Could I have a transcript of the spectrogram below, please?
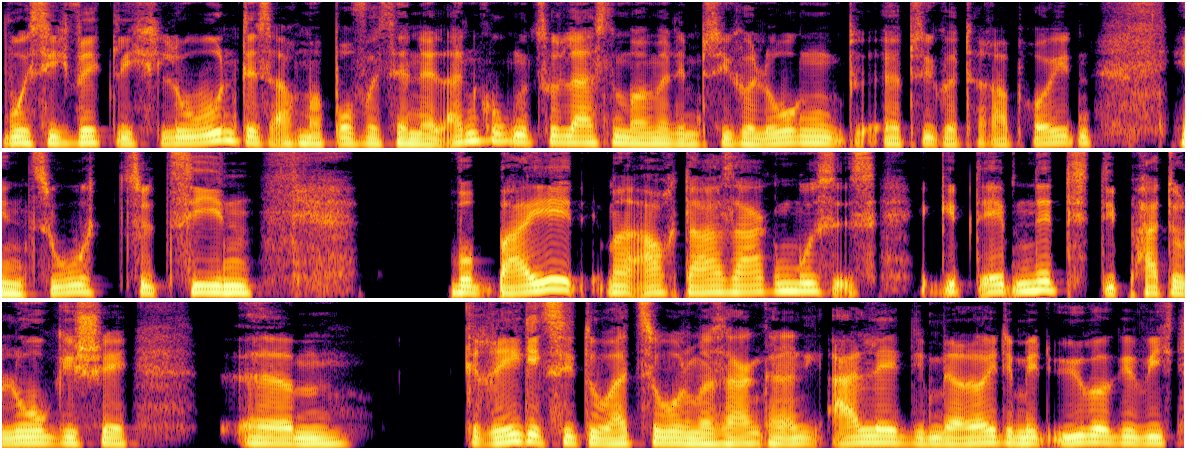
wo es sich wirklich lohnt, das auch mal professionell angucken zu lassen, mal mit dem Psychologen, äh, Psychotherapeuten hinzuzuziehen Wobei man auch da sagen muss, es gibt eben nicht die pathologische ähm, Regelsituation, man sagen kann, alle die Leute mit Übergewicht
